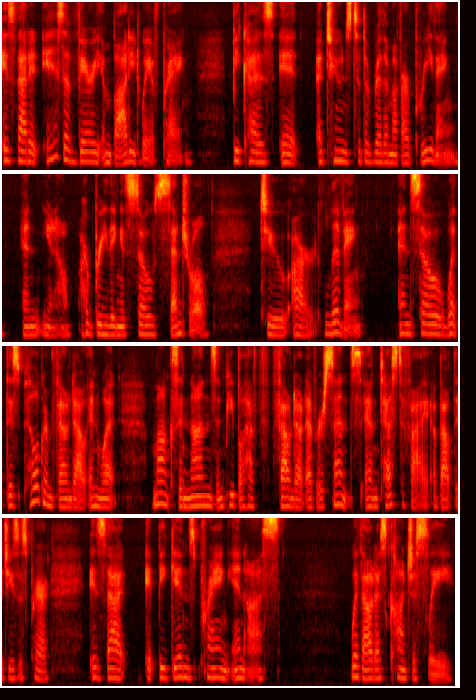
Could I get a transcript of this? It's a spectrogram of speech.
is that it is a very embodied way of praying because it attunes to the rhythm of our breathing. And, you know, our breathing is so central to our living. And so, what this pilgrim found out, and what monks and nuns and people have found out ever since and testify about the Jesus prayer, is that it begins praying in us without us consciously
